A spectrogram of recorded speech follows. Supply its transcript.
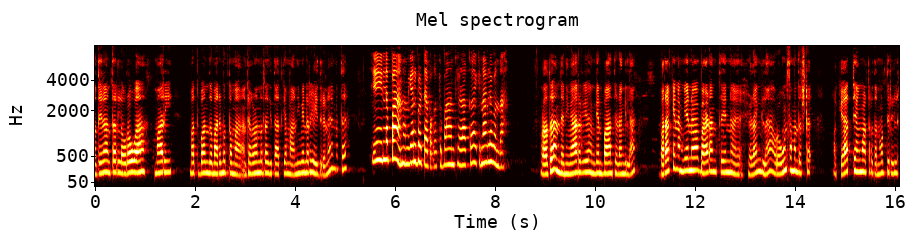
ಅದೇನೋ ಅಂತಾರಲ್ಲ ಅವ್ರವ್ವ ಮಾರಿ ಮತ್ತೆ ಬಂದು ಮಾರಿ ಮುತ್ತಮ್ಮ ಜಗಳಂದ್ರಾಗಿತ್ತು ಅದಕ್ಕೆಮ್ಮ ನೀವೇನಾರು ಹೇಳಿದ್ರೇನ ಮತ್ತೆ? ಏ ಇಲ್ಲಪ್ಪ ನನಗೆಲ್ಲಿ ಬಟ್ಟೆ ಆಗ್ಬೇಕಾಕಿ ಬಾ ಅಂತ ಹೇಳಕ್ಕೆ ಆಕಿನಾಗಲೇ ಬಂದ. ಅದ ಅಂದೆ ನೀವು ಯಾರಿಗೆ ಹಂಗೇನು ಬಾ ಅಂತ ಹೇಳಂಗಿಲ್ಲ. ಬರೋಕೆ ನಮಗೇನು ಬೇಡ ಅಂತ ಏನು ಹೇಳಂಗಿಲ್ಲ. ಅವ್ರ ಓನ್ ಸಂಬಂಧ ಅಷ್ಟೇ. ಆಕೆ ಯಾತ್ ಹೆಂಗೆ ಮಾತಾಡ್ತಾ ನೋಡ್ತೀರಿ ಇಲ್ಲ.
